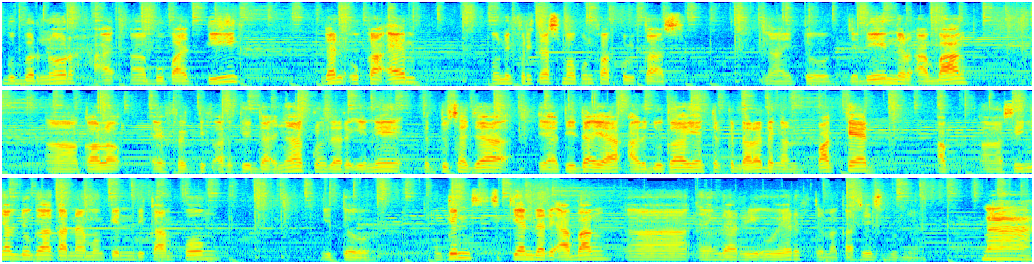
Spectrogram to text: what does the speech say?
gubernur, uh, bupati dan UKM universitas maupun fakultas. Nah, itu. Jadi menurut Abang uh, kalau efektif atau tidaknya kuliah dari ini tentu saja ya tidak ya. Ada juga yang terkendala dengan paket uh, sinyal juga karena mungkin di kampung gitu mungkin sekian dari abang uh, yang dari UIR terima kasih sebelumnya nah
